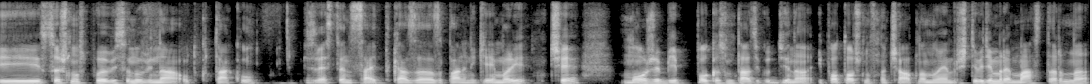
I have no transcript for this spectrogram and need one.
и всъщност появи се новина от Kotaku, известен сайт така за запалени геймери, че може би по-късно тази година и по-точно в началото на ноември ще видим ремастър на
